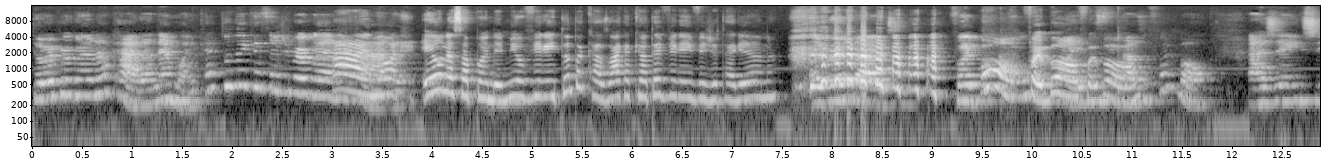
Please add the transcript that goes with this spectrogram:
me vergonha na cara, né, Mônica? É tudo é questão de vergonha na Ai, cara. não eu nessa pandemia eu virei tanta casaca que eu até virei vegetariana. É verdade. foi bom. Foi bom, Aí, foi bom. caso foi bom. A gente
